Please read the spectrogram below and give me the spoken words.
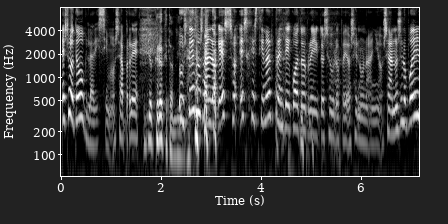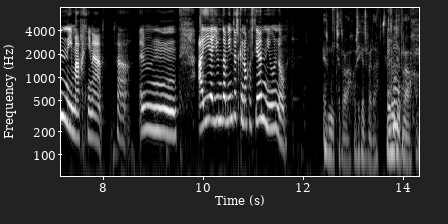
Eso lo tengo clarísimo, o sea, porque... Yo creo que también. Ustedes no saben lo que es, es gestionar 34 proyectos europeos en un año, o sea, no se lo pueden ni imaginar. O sea, em, hay ayuntamientos que no gestionan ni uno. Es mucho trabajo, sí que es verdad. Es, mucho trabajo.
